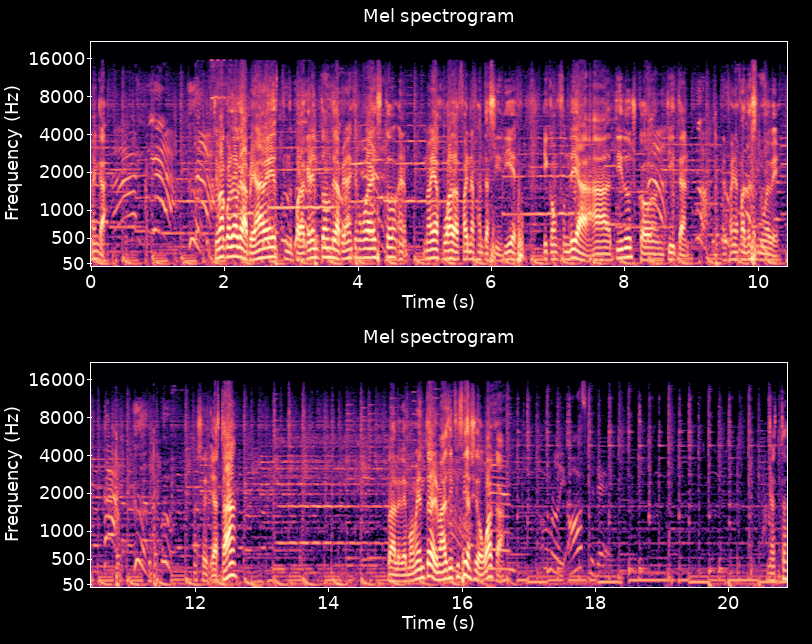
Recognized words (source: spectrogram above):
Venga. Yo me acuerdo que la primera vez, por aquel entonces, la primera vez que jugaba esto, no había jugado a Final Fantasy X y confundía a Tidus con Titan, el Final Fantasy 9. No sé, ¿ya está? Vale, de momento el más difícil ha sido Waka. Ya está.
